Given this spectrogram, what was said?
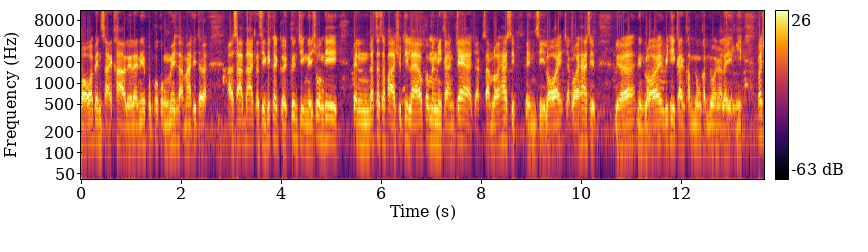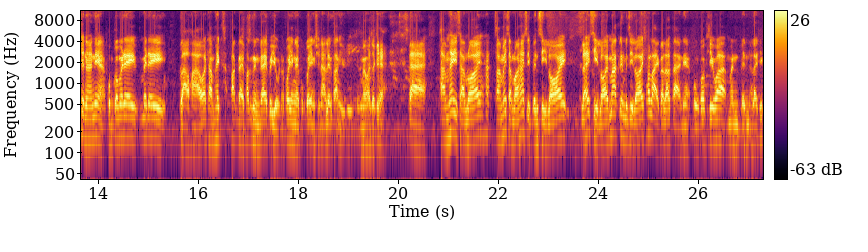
บอกว่าเป็นสายข่าวหรืออะไรนี่ผมก็คงไม่สามารถที่จะทราบได้แต่สิ่งที่เคยเกิดขึ้นจริงในช่วงที่เป็นรัฐสภาชุดที่แล้ว ก็มันมีการแก้จาก 350 เป็น 400 จาก 150 เหลือ 100 วิธีการคำนวณคำนวณอะไรอย่างนี้ เพราะฉะนั้นเนี่ยผมก็ไม่ได้ไม่ได้กล่าวหาว่าทำให้พรรคใดพรรคหนึ่งได้ประโยชน์นะเพราะยังไงผมก็ยังชนะเลือกตั้งอยู่ดีถึงแม้ว่าจะแก้แต่ทำให้ 300ทำให้ 350 เป็น 400 และให้ 400 มากขึ้นเป็น 400 เท่าไหร่ก็แล้วแต่เนี่ยผมก็คิดว่ามันเป็นอะไรที่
